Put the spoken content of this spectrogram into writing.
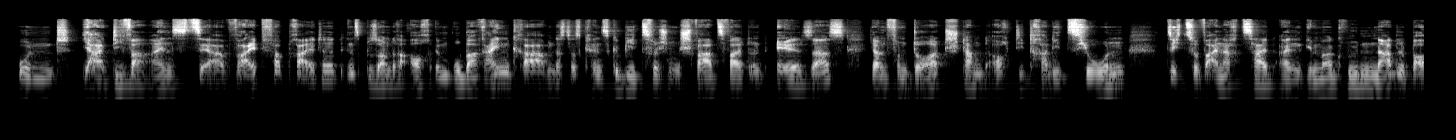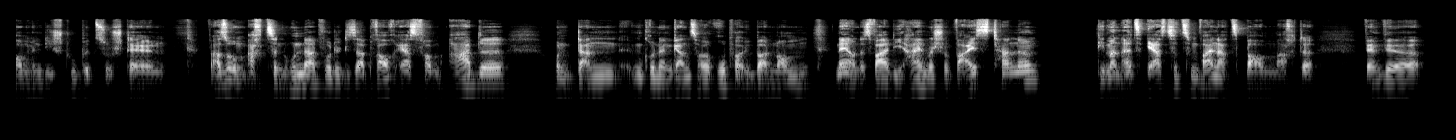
Und ja, die war einst sehr weit verbreitet, insbesondere auch im Oberrheingraben, das ist das Grenzgebiet zwischen Schwarzwald und Elsass. Ja, und von dort stammt auch die Tradition, sich zur Weihnachtszeit einen immergrünen Nadelbaum in die Stube zu stellen. War so um 1800 wurde dieser Brauch erst vom Adel und dann im Grunde in ganz Europa übernommen. Naja, und es war die heimische Weißtanne, die man als erste zum Weihnachtsbaum machte. Wenn wir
